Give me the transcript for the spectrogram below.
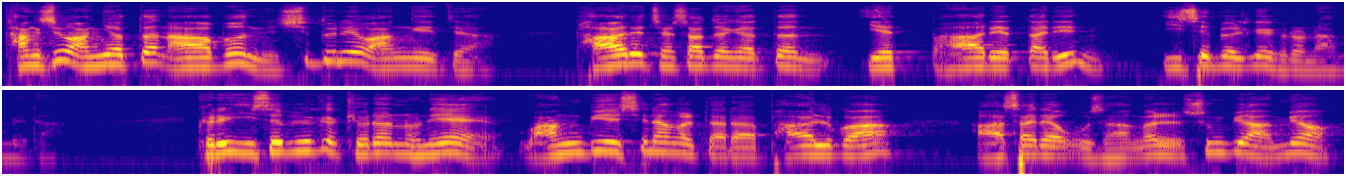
당시 왕이었던 아합은 시돈의 왕이자 바알의 제사장이었던 옛 바알의 딸인 이세벨과 결혼합니다. 그리고 이세벨과 결혼 후에 왕비의 신앙을 따라 바알과 아사랴 우상을 숭배하며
